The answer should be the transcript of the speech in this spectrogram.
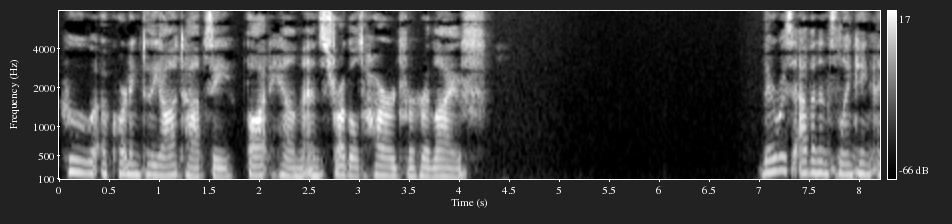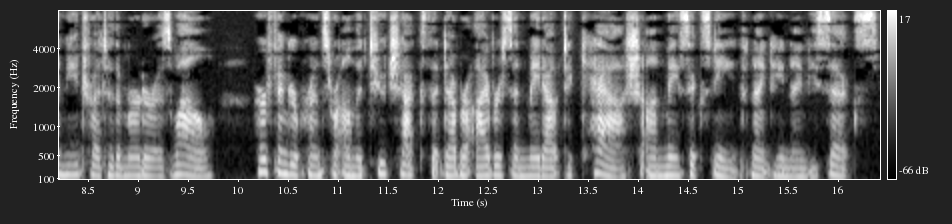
who, according to the autopsy, fought him and struggled hard for her life. There was evidence linking Anitra to the murder as well. Her fingerprints were on the two checks that Deborah Iverson made out to cash on May 16, 1996.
